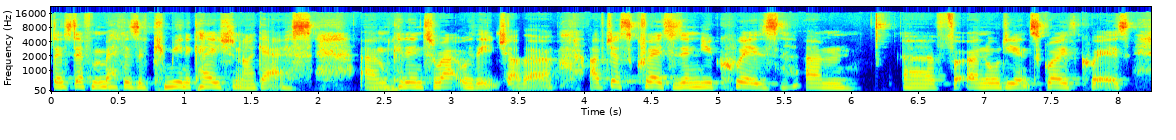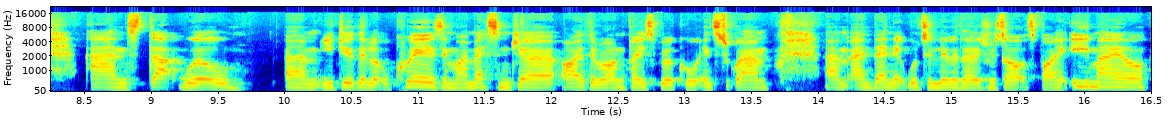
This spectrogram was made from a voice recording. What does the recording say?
those different methods of communication, I guess, um, mm-hmm. can interact with each other. I've just created a new quiz um, uh, for an audience growth quiz, and that will. Um, you do the little quiz in my messenger, either on Facebook or Instagram, um, and then it will deliver those results via email.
